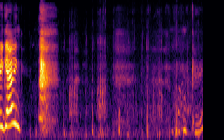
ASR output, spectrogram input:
Where are you going? okay.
